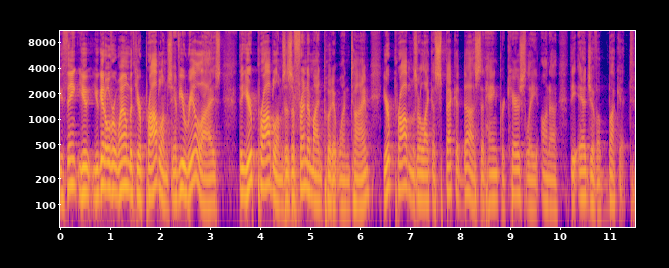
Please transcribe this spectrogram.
You think you, you get overwhelmed with your problems. Have you realized that your problems, as a friend of mine put it one time, your problems are like a speck of dust that hang precariously on a, the edge of a bucket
